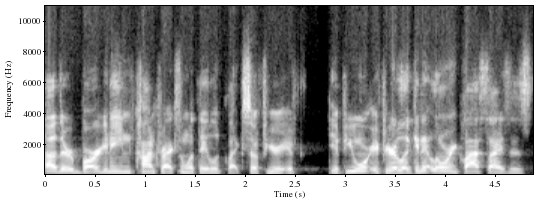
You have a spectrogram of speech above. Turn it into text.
other bargaining contracts and what they look like. So if you're if if you if you're looking at lowering class sizes,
